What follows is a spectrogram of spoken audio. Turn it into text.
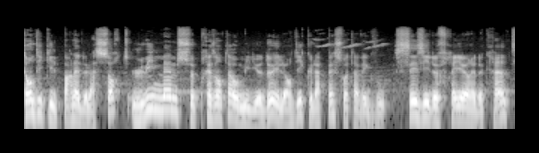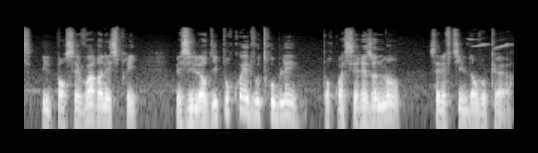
Tandis qu'il parlait de la sorte, lui-même se présenta au milieu d'eux et leur dit que la paix soit avec vous. Saisi de frayeur et de crainte, ils pensaient voir un esprit. Mais il leur dit, Pourquoi êtes-vous troublés? Pourquoi ces raisonnements s'élèvent-ils dans vos cœurs?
